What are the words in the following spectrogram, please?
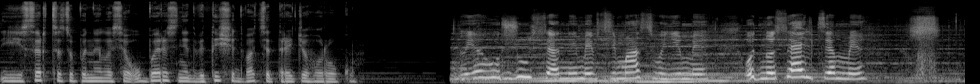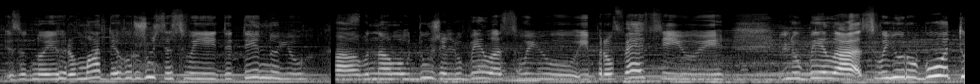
її серце зупинилося у березні 2023 року. Ну, я горжуся ними всіма своїми односельцями з одної громади, горжуся своєю дитиною. Вона дуже любила свою і професію, і любила свою роботу.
